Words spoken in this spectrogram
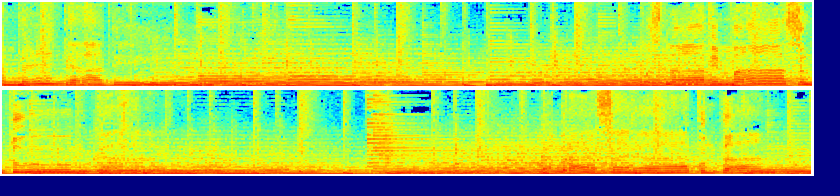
Solamente a ti. Pues nadie más en tu lugar te abrazará con tanto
